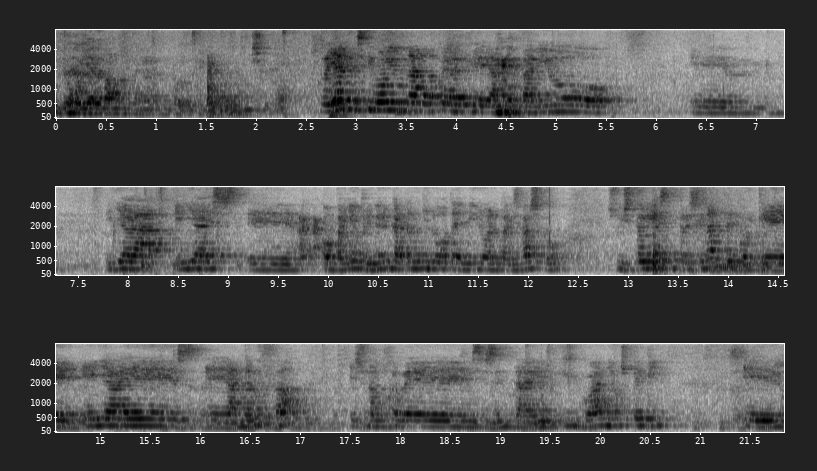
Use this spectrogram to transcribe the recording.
y luego ya vamos a tener tiempo de decir algo. Traía el testimonio de una mujer que acompañó, eh, ella, ella es, eh, acompañó primero en Cataluña y luego también vino al País Vasco. Su historia es impresionante porque ella es eh, andaluza, es una mujer de 65 años, Pepi, eh,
